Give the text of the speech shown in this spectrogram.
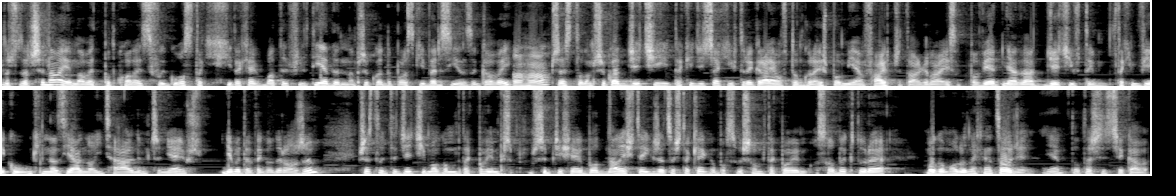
znaczy zaczynają nawet podkładać swój głos w takich hitach jak Battlefield 1 na przykład do polskiej wersji językowej. Aha. Przez to na przykład dzieci, takie dzieciaki, które grają w tą grę, już pomijam fakt, czy ta gra jest odpowiednia dla dzieci w, tym, w takim wieku gimnazjalno-licealnym, czy nie, już nie będę tego drążył. Przez to te dzieci mogą, tak powiem, szybciej się jakby odnaleźć w tej grze coś takiego, bo słyszą, tak powiem, osoby, które mogą oglądać na co dzień, nie? To też jest ciekawe.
